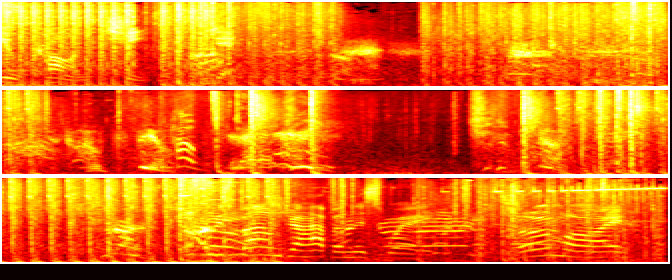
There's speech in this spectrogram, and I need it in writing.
You can't cheat death. Still! How dare you! It was bound to happen this way. Oh my.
